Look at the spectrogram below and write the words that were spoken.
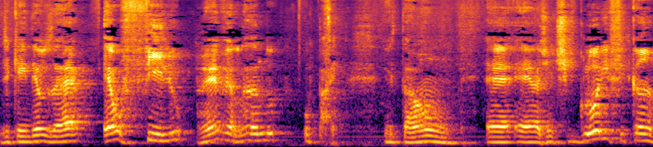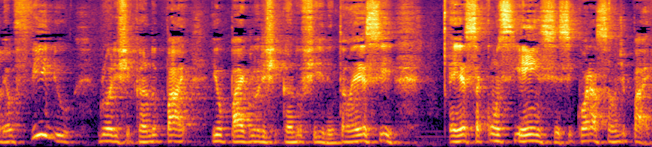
de quem Deus é, é o Filho revelando o Pai. Então, é, é, a gente glorificando, é o Filho glorificando o Pai e o Pai glorificando o Filho. Então, é esse, é essa consciência, esse coração de Pai.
